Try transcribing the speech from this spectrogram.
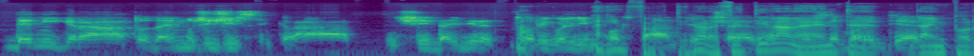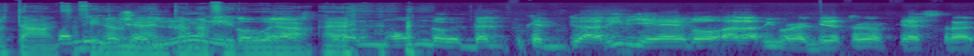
denigrato dai musicisti classici, dai direttori quelli eh, importanti. Eh, infatti, effettivamente dà importanza Quando finalmente a una figura eh. al mondo che dà, che dà rilievo alla figura del direttore d'orchestra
